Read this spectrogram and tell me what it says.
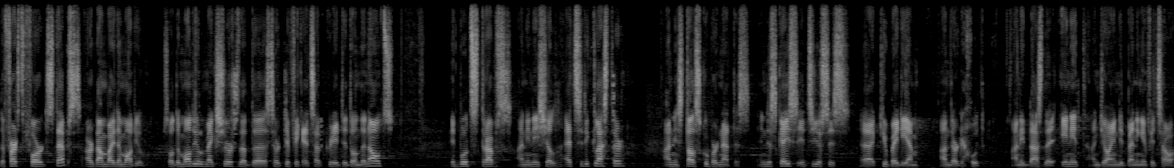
The first four steps are done by the module. So the module makes sure that the certificates are created on the nodes, it bootstraps an initial etcd cluster and installs Kubernetes. In this case, it uses uh, kubeadm under the hood, and it does the init and join depending if it's a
